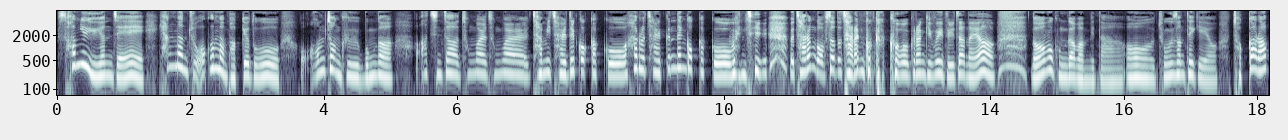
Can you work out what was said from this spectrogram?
섬유 유연제 향만 조금만 바뀌어도 엄청 그 뭔가, 아, 진짜 정말 정말 잠이 잘 들 것 같고, 하루 잘 끝낸 것 같고, 왠지 잘한 거 없어도 잘한 것 같고, 그런 기분이 들잖아요. 너무 공감합니다. 어, 좋은 선택이에요. 궁금해요. 젓가락?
